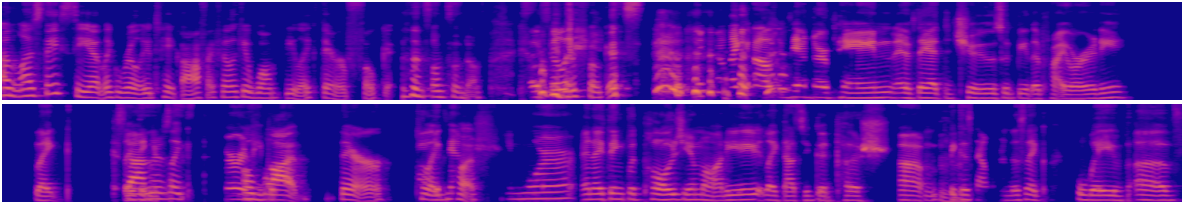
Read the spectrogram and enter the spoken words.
unless they see it like really take off, I feel like it won't be like their focus. That sounds so dumb. I feel like- focus. like Alexander Payne, if they had to choose, would be the priority. Like, because yeah, I and think there's like a people lot there to like push. more. And I think with Paul Giamatti, like that's a good push. Um, Mhm. because now we're in this like wave of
